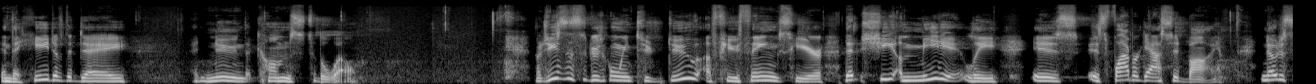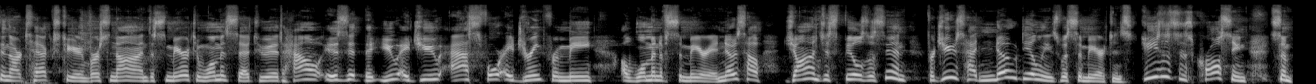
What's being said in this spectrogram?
in the heat of the day at noon that comes to the well. Now, Jesus is going to do a few things here that she immediately is, is flabbergasted by. Notice in our text here in verse 9, the Samaritan woman said to it, How is it that you, a Jew, ask for a drink from me, a woman of Samaria? Notice how John just fills us in, for Jews had no dealings with Samaritans. Jesus is crossing some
